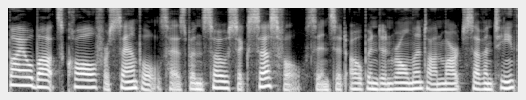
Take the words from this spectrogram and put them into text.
BioBot's call for samples has been so successful since it opened enrollment on March 17th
